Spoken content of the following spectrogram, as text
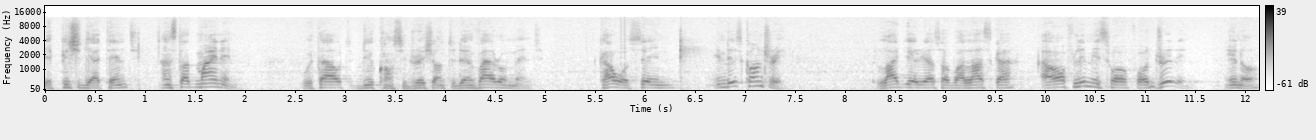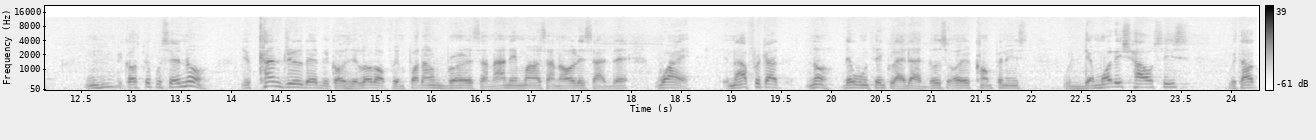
they pitch their tent and start mining without due consideration to the environment. Like I was saying, in this country, large areas of Alaska are off limits for, for drilling, you know, mm -hmm, because people say, no, you can't drill there because a lot of important birds and animals and all this are there. Why? In Africa, no, they won't think like that. Those oil companies would demolish houses without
